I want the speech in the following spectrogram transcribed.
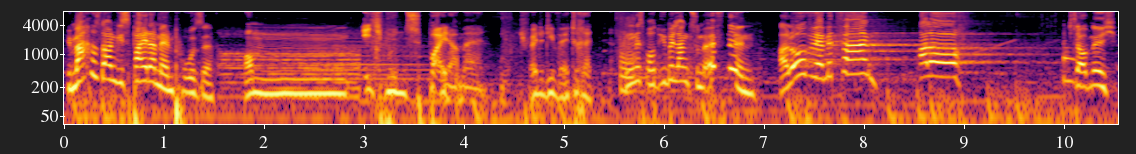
Wir machen so lange die Spider-Man-Pose. Um, ich bin Spider-Man. Ich werde die Welt retten. Und das braucht übel lang zum Öffnen. Hallo, wer mitfahren? Hallo? Ich glaube nicht.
